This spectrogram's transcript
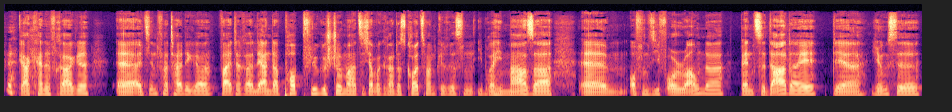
gar keine Frage. Äh, als Innenverteidiger weiterer Leander Pop, Flügelstürmer, hat sich aber gerade das Kreuzband gerissen. Ibrahim Masa, ähm, Offensiv-Allrounder. Benze Dardai, der jüngste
